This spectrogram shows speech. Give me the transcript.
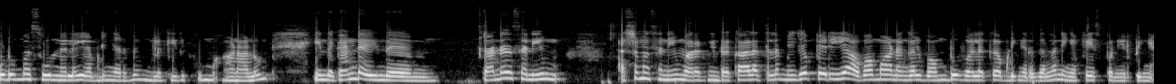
குடும்ப சூழ்நிலை அப்படிங்கிறது உங்களுக்கு இருக்கும். ஆனாலும் இந்த கண்ட இந்த கண்டக சனியும் அஷ்டமசனியும் சனியும் காலத்தில் மிகப்பெரிய அவமானங்கள் வம்பு வழக்கு அப்படிங்கிறதெல்லாம் நீங்கள் ஃபேஸ் பண்ணியிருப்பீங்க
